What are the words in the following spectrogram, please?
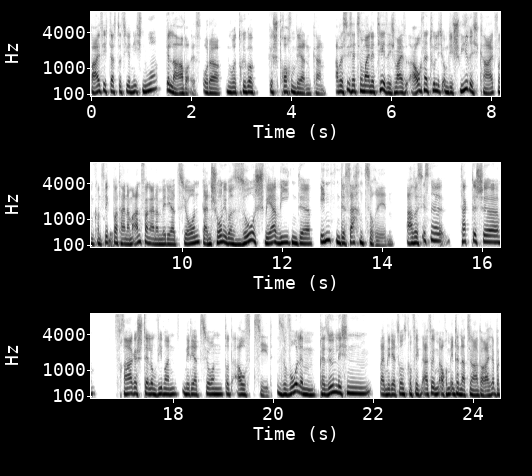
weiß ich, dass das hier nicht nur Gelaber ist oder nur drüber gesprochen werden kann. Aber es ist jetzt nur meine These. Ich weiß auch natürlich um die Schwierigkeit von Konfliktparteien am Anfang einer Mediation, dann schon über so schwerwiegende, bindende Sachen zu reden. Also es ist eine taktische Fragestellung, wie man Mediation dort aufzieht. Sowohl im persönlichen, bei Mediationskonflikten, als auch im internationalen Bereich. Aber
